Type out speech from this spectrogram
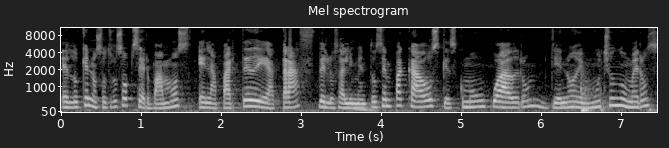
es lo que nosotros observamos en la parte de atrás de los alimentos empacados, que es como un cuadro lleno de muchos números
